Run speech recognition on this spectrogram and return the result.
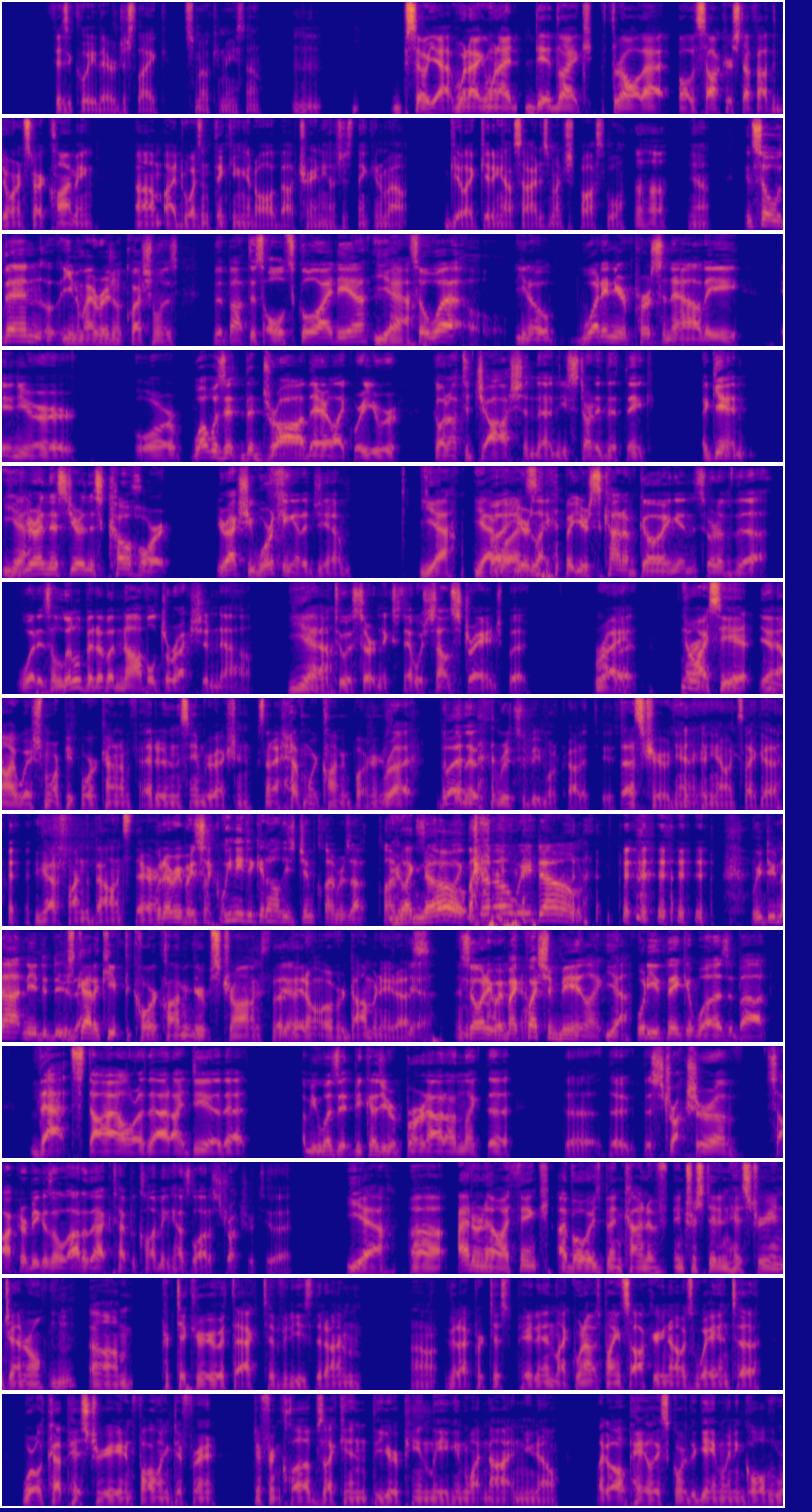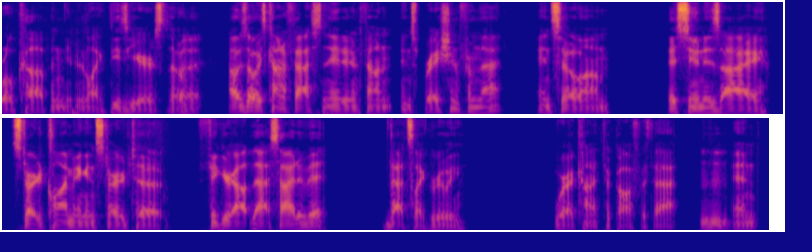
physically they were just like smoking me so Mhm. so yeah when I when I did like throw all that all the soccer stuff out the door and start climbing um, I wasn't thinking at all about training I was just thinking about get like getting outside as much as possible Uh huh. yeah And so then, you know, my original question was about this old school idea. Yeah. So what you know, what in your personality, in your, or what was it the draw there, like where you were going out to Josh, and then you started to think, again, Yeah. you're in this, you're in this cohort, you're actually working at a gym, Yeah, yeah. but you're like, but you're kind of going in sort of the what is a little bit of a novel direction now. You yeah, know, to a certain extent, which sounds strange, but right. but no, for- I see it. You know, I wish more people were kind of headed in the same direction because then I'd have more climbing partners. right. But, But- then the routes would be more crowded too. so. That's true. Yeah, you know, it's like a you got to find the balance there. when everybody's like, "We need to get all these gym climbers out." Climbing You're like, outside," "No." like, no, we don't. we do not need to do that. you just got to keep the core climbing group strong so that Yeah. they don't over dominate us. yeah. So anyway, my gym. question being like, Yeah. what do you think it was about that style or that idea that? I mean, was it because you were burnt out on like the the the the structure of soccer? Because a lot of that type of climbing has a lot of structure to it. Yeah, uh, I don't know. I think I've always been kind of interested in history in general, Mm-hmm. um, particularly with the activities that I'm uh, that I participate in. Like when I was playing soccer, you know, I was way into World Cup history and following different different clubs, like in the European League and whatnot. And you know, like oh, Pele scored the game-winning goal of the World Cup, and you know, like these years. So Right. I was always kind of fascinated and found inspiration from that. And so, um, as soon as I started climbing and started to figure out that side of it, that's like really where I kind of took off with that. Mm-hmm. And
